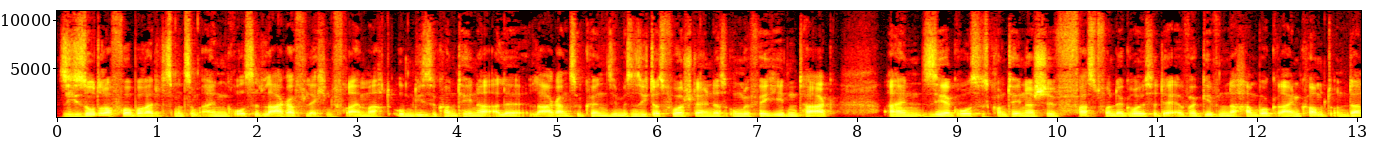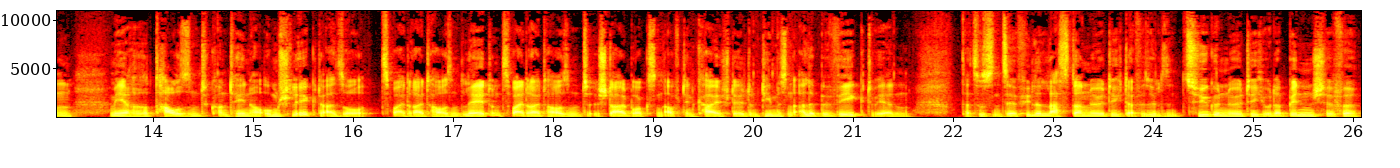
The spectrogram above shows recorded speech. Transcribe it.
sich so darauf vorbereitet, dass man zum einen große Lagerflächen freimacht, um diese Container alle lagern zu können. Sie müssen sich das vorstellen, dass ungefähr jeden Tag ein sehr großes Containerschiff, fast von der Größe der Ever Given, nach Hamburg reinkommt und dann mehrere tausend Container umschlägt, also zwei, dreitausend lädt und zwei, dreitausend Stahlboxen auf den Kai stellt und die müssen alle bewegt werden. Dazu sind sehr viele Laster nötig, dafür sind Züge nötig oder Binnenschiffe.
